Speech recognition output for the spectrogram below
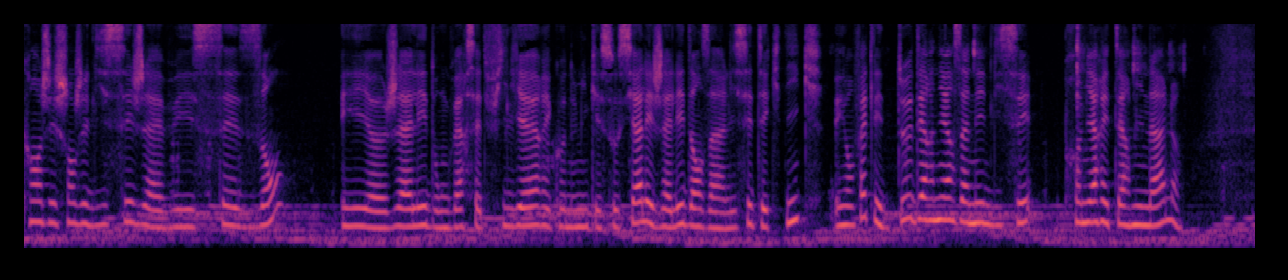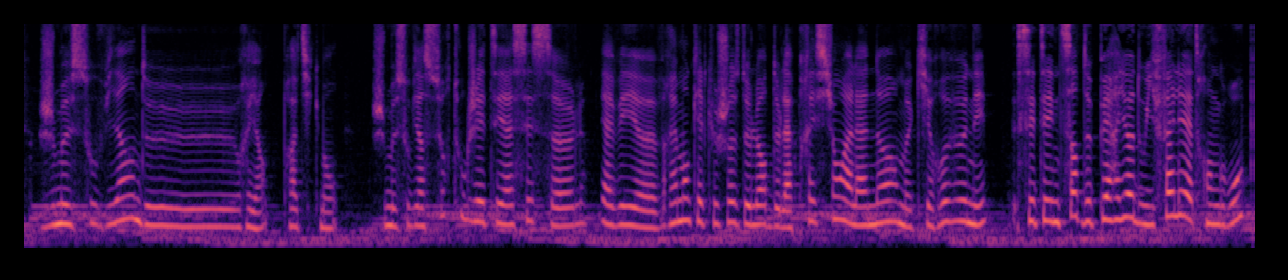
Quand j'ai changé de lycée, j'avais 16 ans et euh, j'allais donc vers cette filière économique et sociale et j'allais dans un lycée technique. Et en fait, les deux dernières années de lycée, première et terminale, je me souviens de rien pratiquement. Je me souviens surtout que j'étais assez seule. Il y avait euh, vraiment quelque chose de l'ordre de la pression à la norme qui revenait. C'était une sorte de période où il fallait être en groupe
